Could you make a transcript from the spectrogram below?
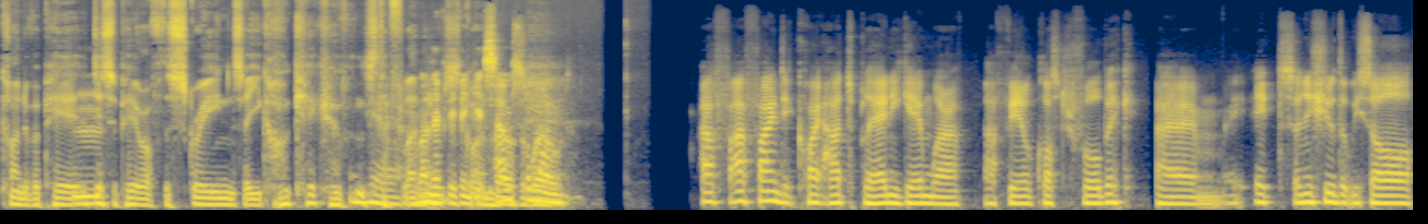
kind of appear, Mm. disappear off the screen, so you can't kick them and Yeah, stuff like but I that. definitely think it I'm sells the world. I, f- I find it quite hard to play any game where I, I feel claustrophobic. Um, it's an issue that we saw,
